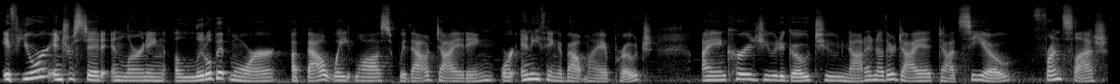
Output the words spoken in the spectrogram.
If you're interested in learning a little bit more about weight loss without dieting or anything about my approach, I encourage you to go to notanotherdiet.co front slash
